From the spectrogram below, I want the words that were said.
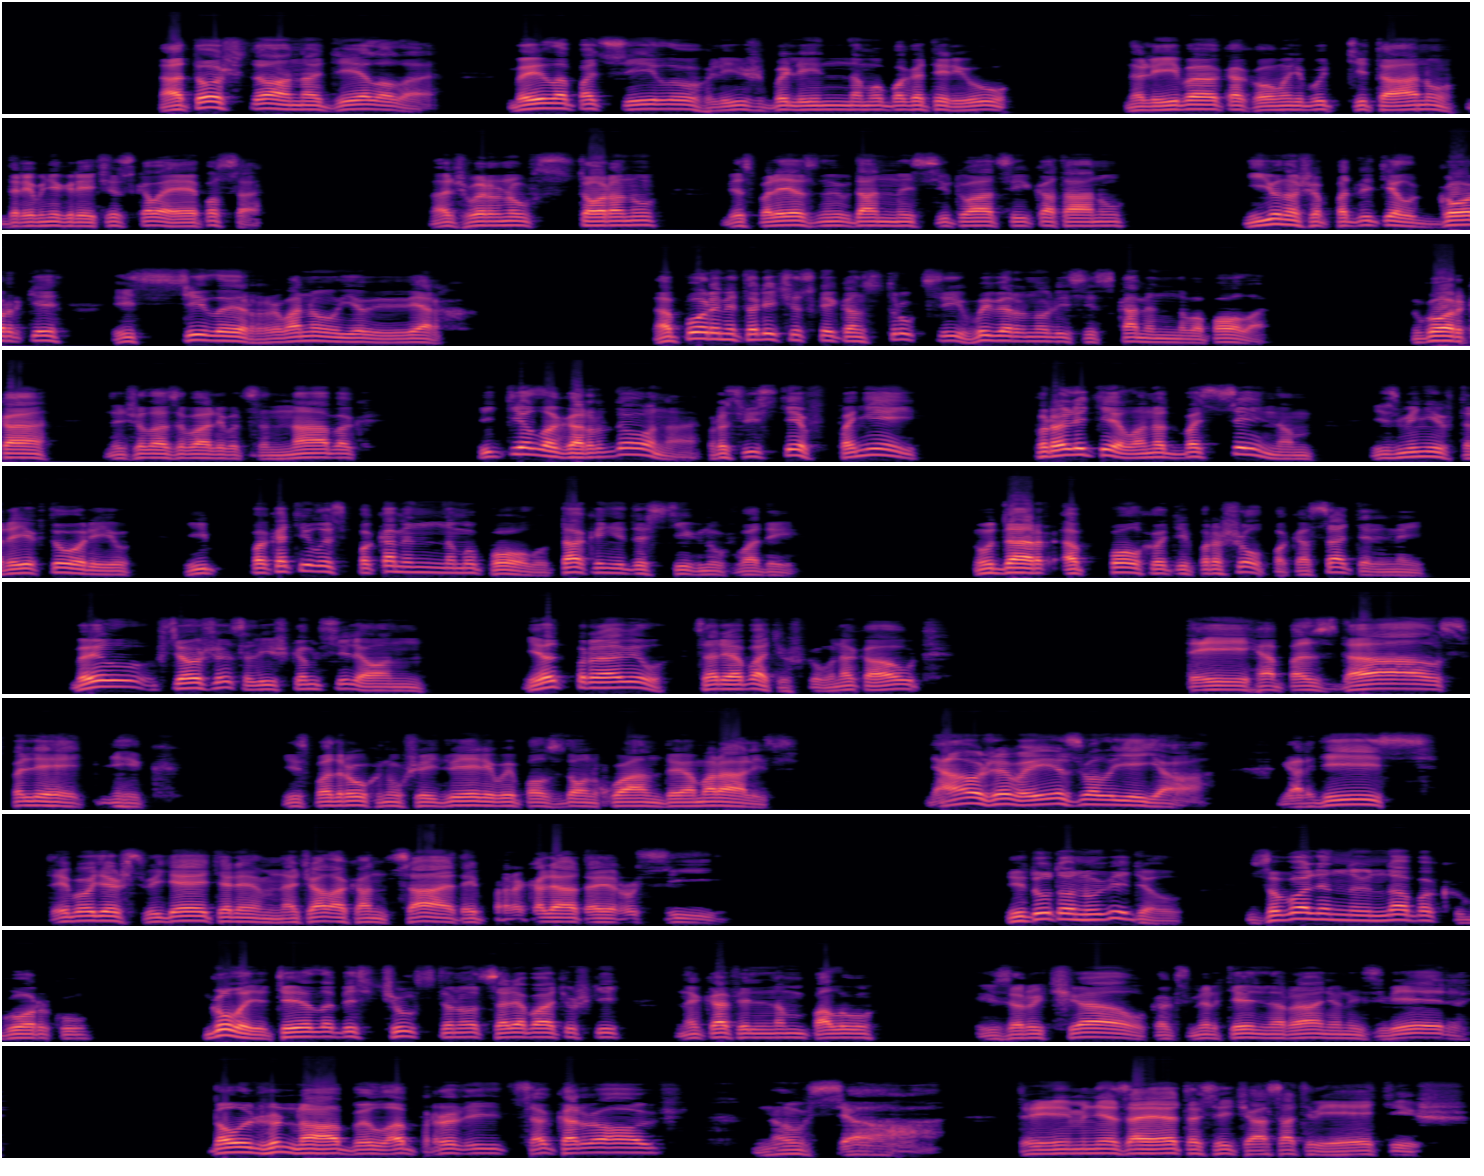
А то, что оно делало, было под силу лишь былинному богатырю, но либо какому-нибудь титану древнегреческого эпоса. Отшвырнув в сторону бесполезную в данной ситуации катану, юноша подлетел к горке и с силой рванул ее вверх. Опоры металлической конструкции вывернулись из каменного пола. Горка начала заваливаться на бок, и тело Гордона, просвистев по ней, пролетело над бассейном, изменив траекторию, и покатилось по каменному полу, так и не достигнув воды. Удар об пол хоть и прошел по касательной, был все же слишком силен и отправил царя-батюшку в нокаут. «Ты опоздал, сплетник!» Из-под рухнувшей двери выполз Дон Хуан де Аморалес. «Я уже вызвал ее. Гордись, ты будешь свидетелем начала-конца этой проклятой Руси!» И тут он увидел заваленную на бок горку, голое тело бесчувственного царя-батюшки на кафельном полу и зарычал, как смертельно раненый зверь должна была пролиться кровь. Ну все, ты мне за это сейчас ответишь.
